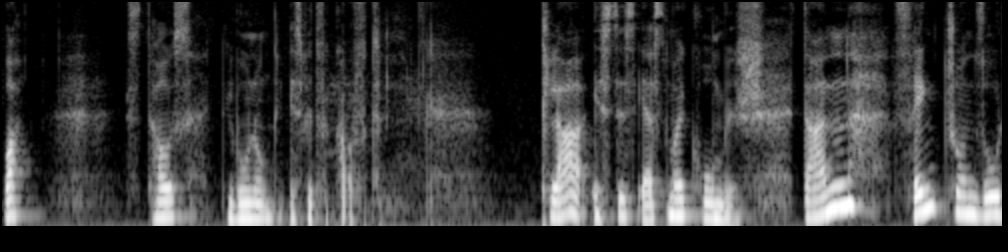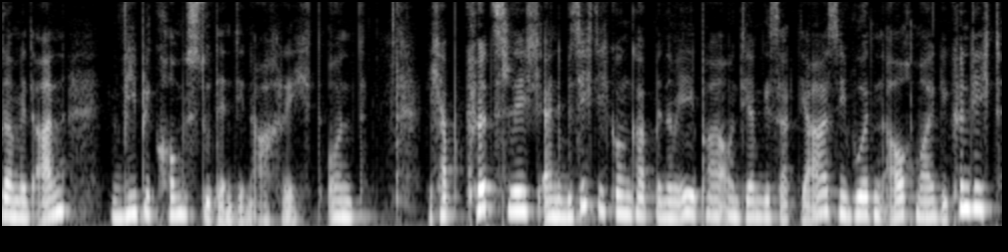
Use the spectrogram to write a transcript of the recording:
Boah, das Haus, die Wohnung, es wird verkauft. Klar ist es erstmal komisch. Dann fängt schon so damit an, wie bekommst du denn die Nachricht? Und ich habe kürzlich eine Besichtigung gehabt mit einem Ehepaar und die haben gesagt, ja, sie wurden auch mal gekündigt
